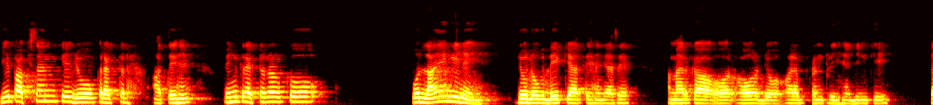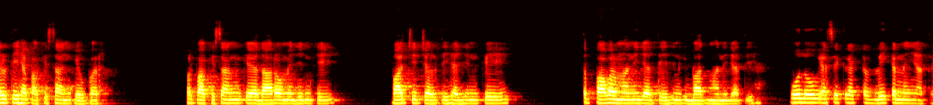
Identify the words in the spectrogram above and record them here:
یہ پاکستان کے جو کریکٹر آتے ہیں، ان کریکٹروں کو وہ لائیں گی نہیں جو لوگ لے کے آتے ہیں، جیسے امریکہ اور اور جو عرب کنٹری ہیں، جن کی چلتی ہے پاکستان کے اوپر اور پاکستان کے اداروں میں جن کی بات چیت چلتی ہے، جن کی پاور مانی جاتی ہے، جن کی بات مانی جاتی ہے۔ وہ لوگ ایسے کریکٹر لے کر نہیں آتے۔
